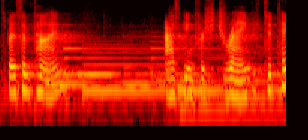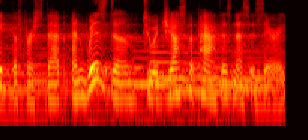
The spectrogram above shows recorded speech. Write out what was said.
spend some time asking for strength to take the first step and wisdom to adjust the path as necessary.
